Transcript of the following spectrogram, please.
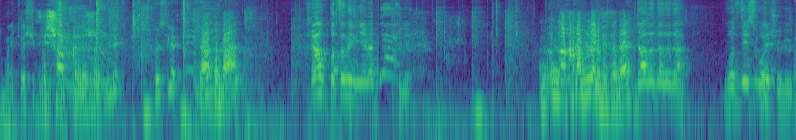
Мать, вообще... Здесь шапка лежит. Да, да, да. Хелп, пацаны, мне обидели. На корабле где-то, да? Да-да-да-да-да. Вот здесь вот что люди.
